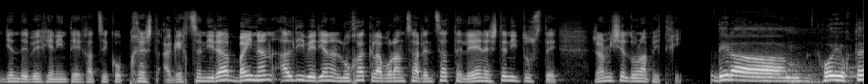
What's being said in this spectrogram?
jende berrien integratzeko prest agertzen dira, bainan aldi berian lujak laborantzaren lehen esten dituzte. Jean-Michel Donapetri. Dira hoi urte,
